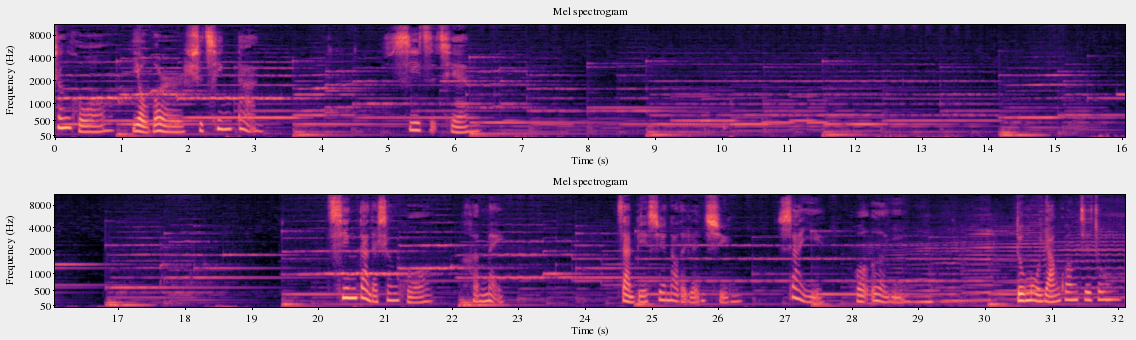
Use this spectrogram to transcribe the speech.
生活有味儿是清淡。西子前，清淡的生活很美。暂别喧闹的人群，善意或恶意。独沐阳光之中，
